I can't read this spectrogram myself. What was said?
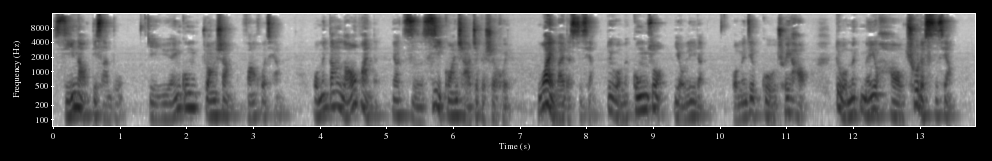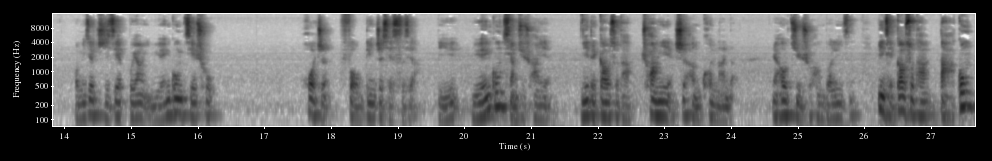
洗脑第三步，给员工装上防火墙。我们当老板的要仔细观察这个社会外来的思想，对我们工作有利的，我们就鼓吹好；对我们没有好处的思想，我们就直接不让员工接触，或者否定这些思想。比如员工想去创业。你得告诉他创业是很困难的，然后举出很多例子，并且告诉他打工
